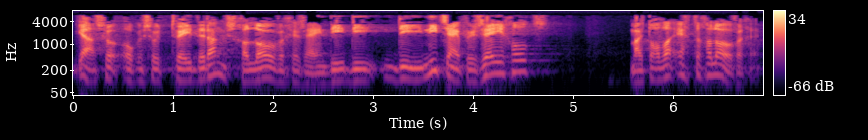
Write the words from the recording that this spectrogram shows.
ja, ook een soort tweederangs gelovigen zijn, die, die, die niet zijn verzegeld, maar toch wel echte gelovigen.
